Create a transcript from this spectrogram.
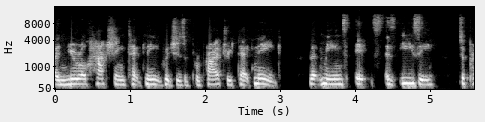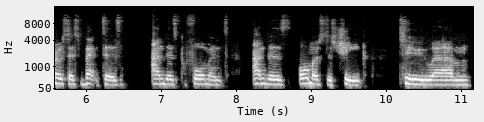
a neural hashing technique, which is a proprietary technique that means it's as easy to process vectors and as performant and as almost as cheap to um,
